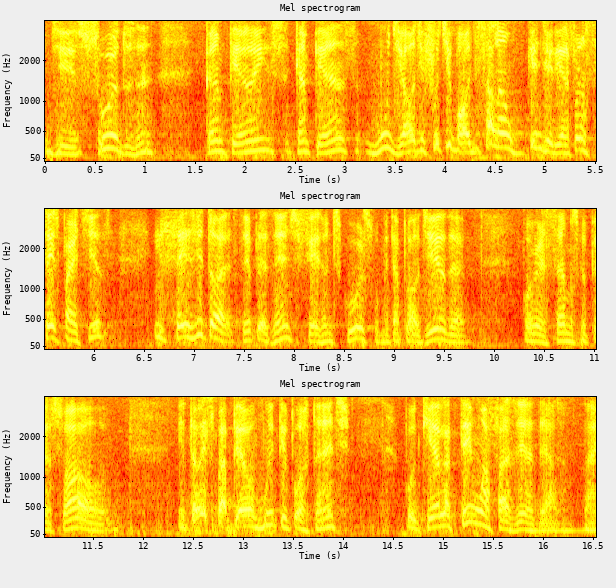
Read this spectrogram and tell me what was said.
de surdos, né? campeões, campeãs mundial de futebol de salão. Quem diria? Foram seis partidas e seis vitórias. Esteve presente, fez um discurso, muito aplaudida, conversamos com o pessoal. Então esse papel é muito importante porque ela tem um afazer dela, tá?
